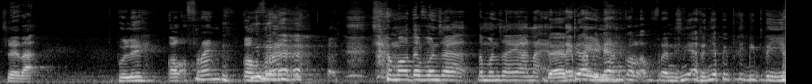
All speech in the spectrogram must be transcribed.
saya tak boleh call friend call friend saya mau telepon saya teman saya anak Tidak FTP ada ini pilihan kalau friends ini adanya pipti pipti.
